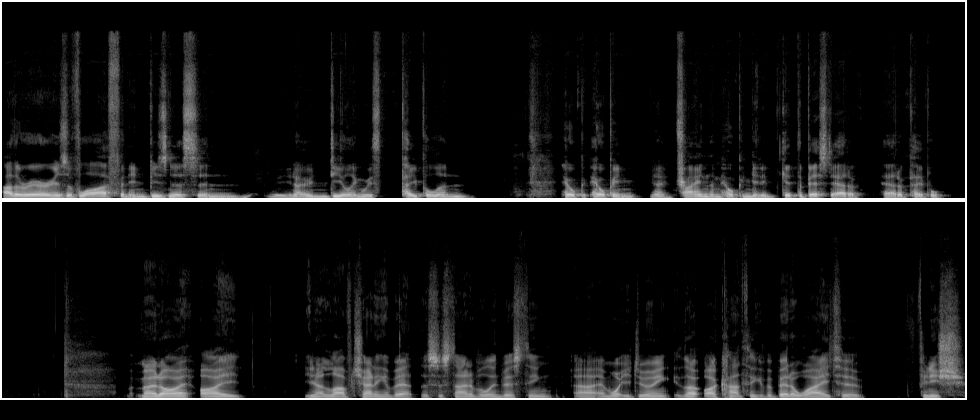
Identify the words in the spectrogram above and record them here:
other areas of life and in business and you know dealing with people and help helping you know train them, helping get get the best out of out of people. Mate, I I you know love chatting about the sustainable investing uh, and what you're doing. I can't think of a better way to finish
